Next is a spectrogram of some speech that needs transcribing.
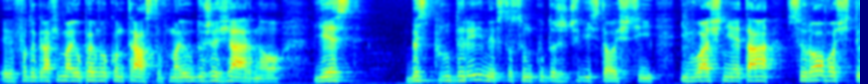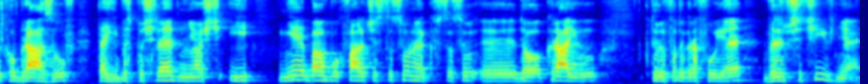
Yy, fotografie mają pełno kontrastów, mają duże ziarno, jest bezpruderyjny w stosunku do rzeczywistości i właśnie ta surowość tych obrazów, ta ich bezpośredniość i niebałwochwalczy stosunek w stosu- y, do kraju, który fotografuje, wręcz przeciwnie,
